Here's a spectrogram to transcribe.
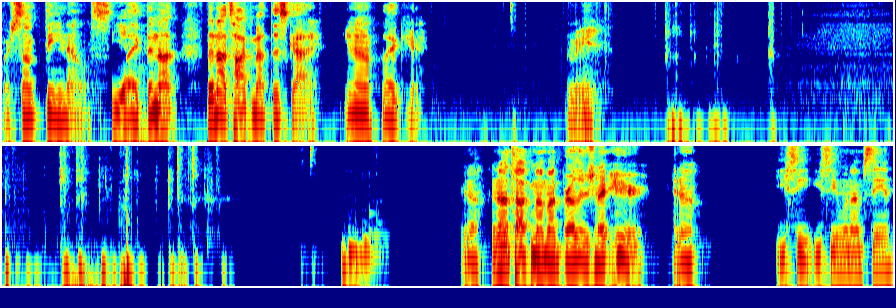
or something else. Yeah. Like they're not they're not talking about this guy. You know, like here. Let me. You know, they're not talking about my brothers right here. You know, you see, you see what I'm seeing.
